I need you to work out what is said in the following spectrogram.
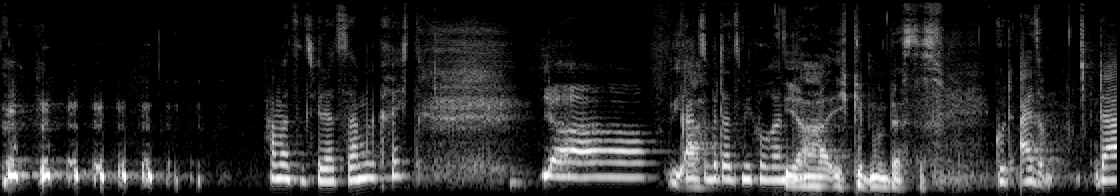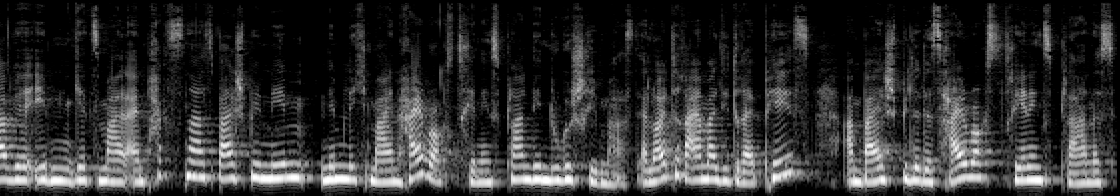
Haben wir uns jetzt wieder zusammengekriegt? Ja. Kannst du bitte ans Mikro ran? Ja, ich gebe mein Bestes. Gut, also, da wir eben jetzt mal ein praxisnahes Beispiel nehmen, nämlich meinen High Rocks Trainingsplan, den du geschrieben hast. Erläutere einmal die drei Ps am Beispiele des High Rocks Trainingsplanes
